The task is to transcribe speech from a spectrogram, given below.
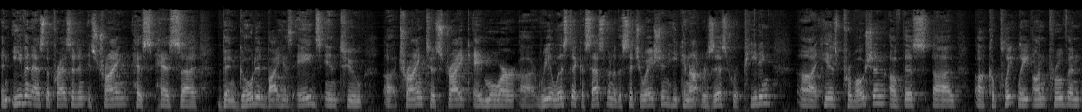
And even as the president is trying, has, has uh, been goaded by his aides into uh, trying to strike a more uh, realistic assessment of the situation, he cannot resist repeating uh, his promotion of this uh, uh, completely unproven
